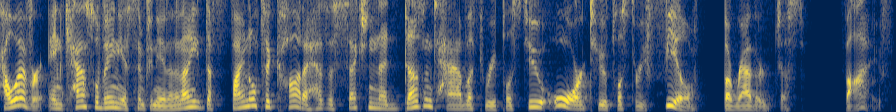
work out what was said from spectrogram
However, in Castlevania Symphony of the Night, the final toccata has a section that doesn't have a 3 plus 2 or 2 plus 3 feel, but rather just 5.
